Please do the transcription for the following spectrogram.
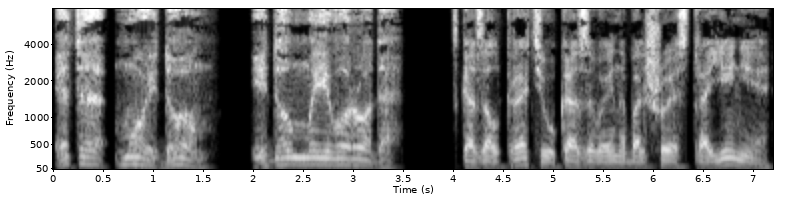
Это мой дом и дом моего рода», сказал Крати, указывая на большое строение,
